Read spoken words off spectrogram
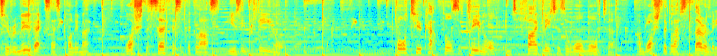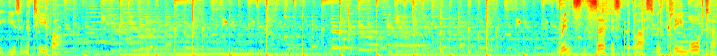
To remove excess polymer, wash the surface of the glass using clean oil. Pour 2 capfuls of clean oil into 5 litres of warm water and wash the glass thoroughly using a T-bar. Rinse the surface of the glass with clean water.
